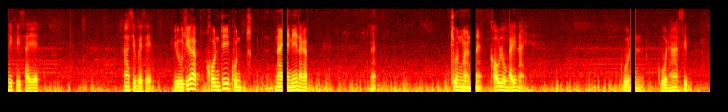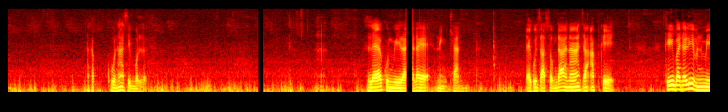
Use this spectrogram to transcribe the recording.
นี่คือไซส์ S 50%อยู่ที่ว่าคนที่คุณในนี้นะครับนะชวนมันเนี่ยเขาลงไซไหน คูณคูณ50นะครับ คูณ50หมดเลย แล้วคุณมีรายได้หนึ่งชั้น แต่คุณสะสมได้นะจะอัปเกรด คือ binary มันมี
